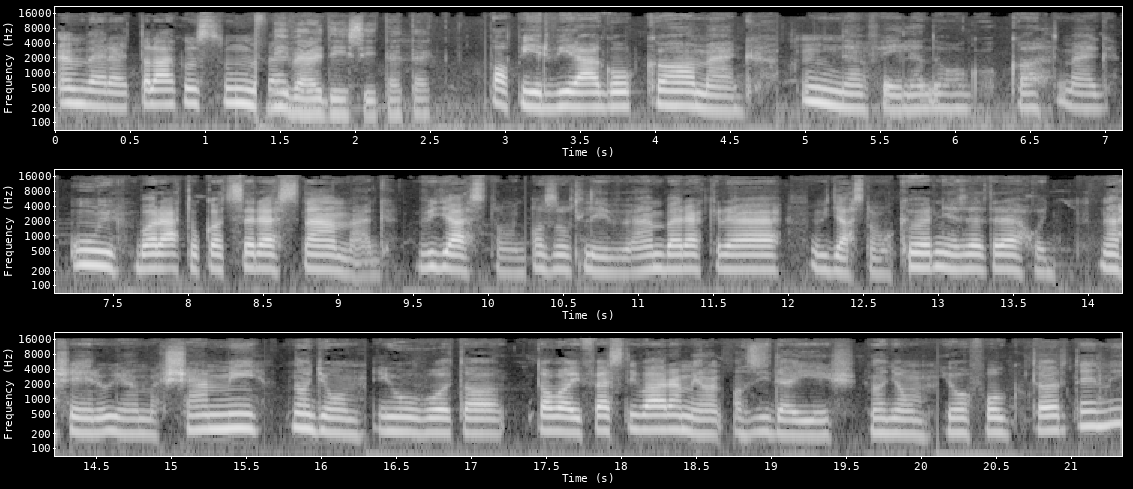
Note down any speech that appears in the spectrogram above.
emberrel találkoztunk. Mivel díszítetek? papírvirágokkal, meg mindenféle dolgokkal, meg új barátokat szereztem, meg vigyáztam az ott lévő emberekre, vigyáztam a környezetre, hogy ne sérüljen meg semmi. Nagyon jó volt a tavalyi fesztivál, remélem az idei is nagyon jól fog történni.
